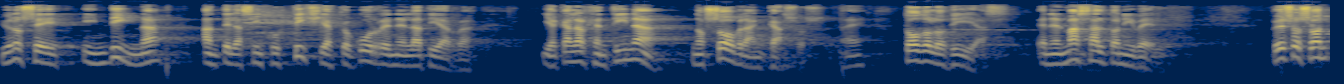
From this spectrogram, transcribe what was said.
Y uno se indigna ante las injusticias que ocurren en la tierra. Y acá en la Argentina nos sobran casos, ¿eh? todos los días, en el más alto nivel. Pero eso son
